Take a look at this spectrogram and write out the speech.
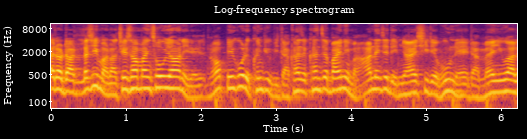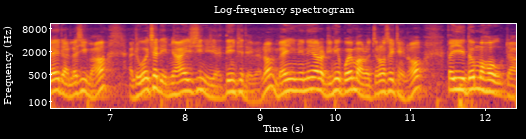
အဲ့တော့ဒါလက်ရှိမှာဒါခြေဆမ်းပိုင်းဆိုးရွားနေတယ်နော်ပေးကိုတွေခွင့်ပြုပြီးဒါခန်းခန်းစစ်ပိုင်းတွေမှာအားနည်းချက်တွေအများကြီးရှိတယ်ဘူးနဲ့ဒါမန်ယူကလည်းဒါလက်ရှိမှာလိုအပ်ချက်တွေအများကြီးရှိနေတဲ့အသင်းဖြစ်တယ်ဗျာနော်မန်ယူနေနေကတော့ဒီနေ့ပွဲမှာတော့ကျွန်တော်စိတ်ထင်တော့တရည်သုံးမဟုတ်ဒါ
